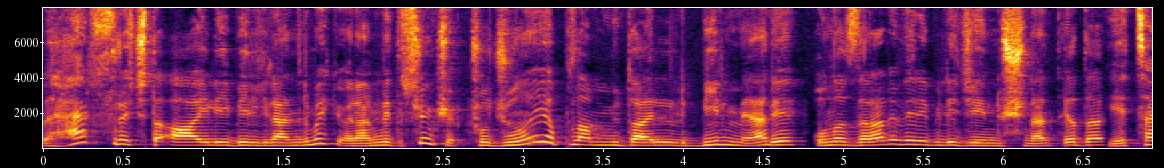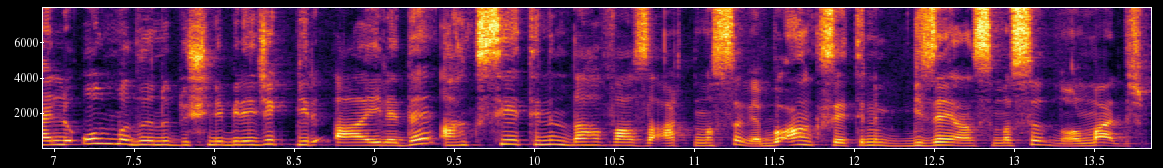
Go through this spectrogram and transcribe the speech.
ve her süreçte aileyi bilgilendirmek önemlidir. Çünkü çocuğuna yapılan müdahaleleri bilmeyen ve ona zarar verebileceğini düşünen ya da yeterli olmadığını düşünebilecek bir ailede anksiyetenin daha fazla artması ve bu anksiyetenin bize yansıması normaldir.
